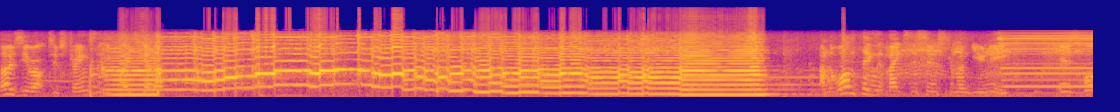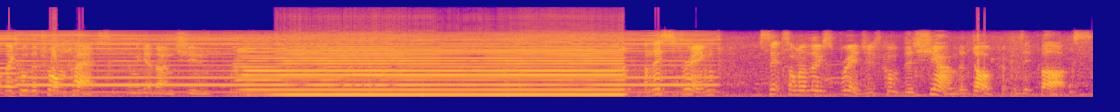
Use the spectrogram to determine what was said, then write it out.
those are your octave strings that you play together. And the one thing that makes this instrument unique is what they call the trompette. Let me get that in tune. And this string sits on a loose bridge. It's called the chien, the dog, because it barks.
